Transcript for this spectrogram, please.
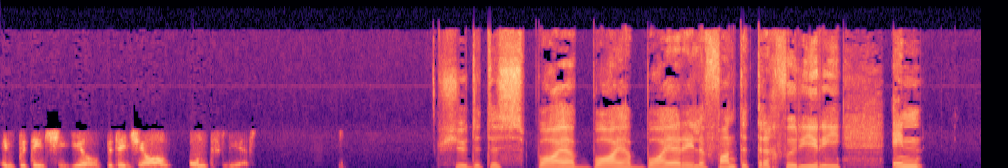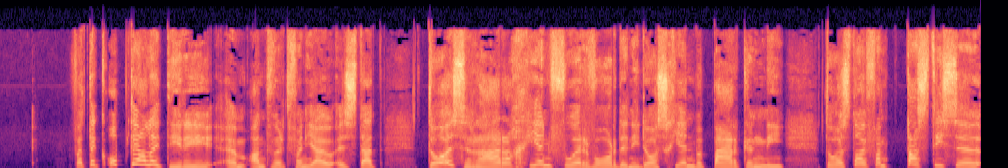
en potensiaal potensiaal ontleer. Sjoe, dit is baie baie baie relevante terugvoer hierdie en wat ek optel uit hierdie um, antwoord van jou is dat daar is regtig geen voorwaarde nie, daar's geen beperking nie. Daar's daai fantastiese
